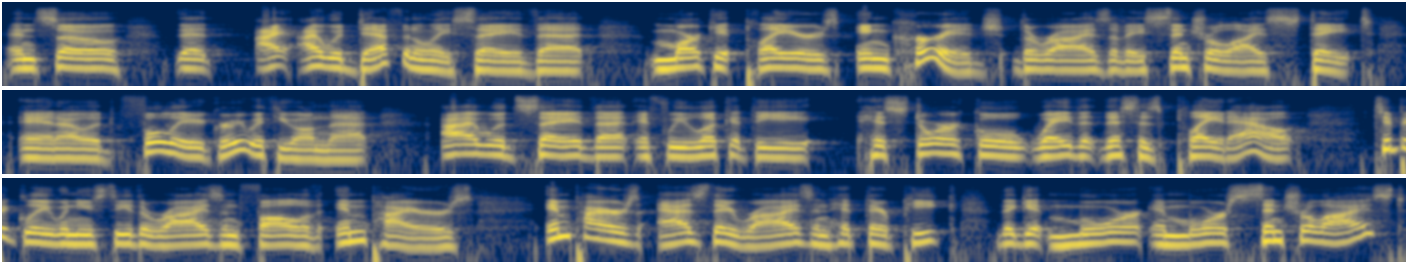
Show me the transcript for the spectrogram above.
And so that I, I would definitely say that market players encourage the rise of a centralized state. And I would fully agree with you on that. I would say that if we look at the historical way that this has played out, typically when you see the rise and fall of empires, empires as they rise and hit their peak they get more and more centralized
